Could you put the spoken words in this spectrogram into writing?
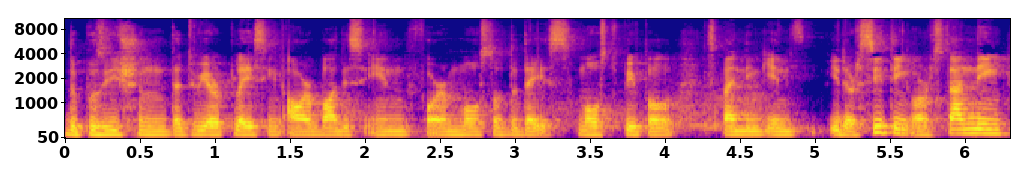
the position that we are placing our bodies in for most of the days. Most people spending in either sitting or standing,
